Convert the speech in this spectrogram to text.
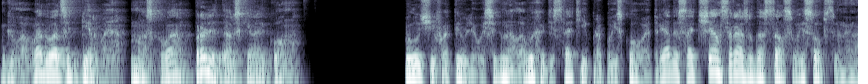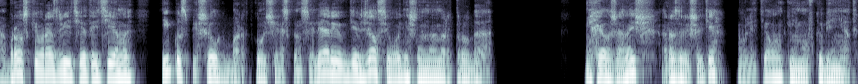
Глава 21. Москва. Пролетарский райком. Получив от Ивлева сигнал о выходе статьи про поисковые отряды, Сатчан сразу достал свои собственные наброски в развитии этой темы и поспешил к Бортко через канцелярию, где взял сегодняшний номер труда. «Михаил Жанович, разрешите?» — влетел он к нему в кабинет.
